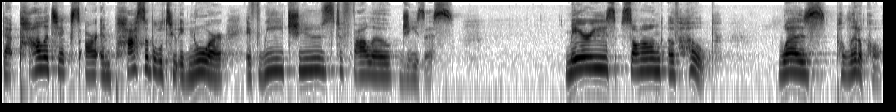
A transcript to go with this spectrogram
that politics are impossible to ignore if we choose to follow Jesus. Mary's song of hope was political.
